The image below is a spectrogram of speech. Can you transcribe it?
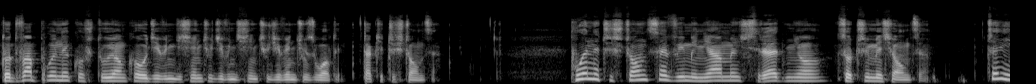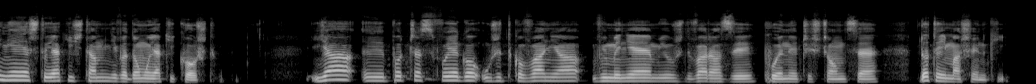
To dwa płyny kosztują około 90-99 zł. Takie czyszczące. Płyny czyszczące wymieniamy średnio co 3 miesiące. Czyli nie jest to jakiś tam nie wiadomo jaki koszt. Ja y, podczas swojego użytkowania wymieniałem już dwa razy płyny czyszczące do tej maszynki.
